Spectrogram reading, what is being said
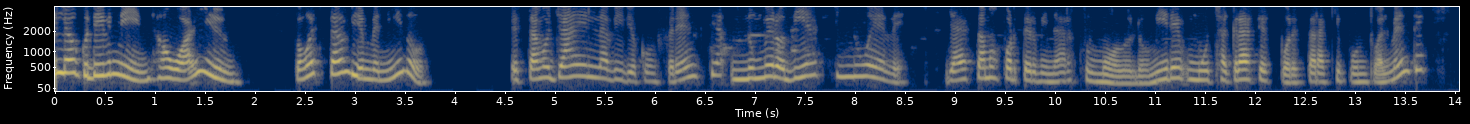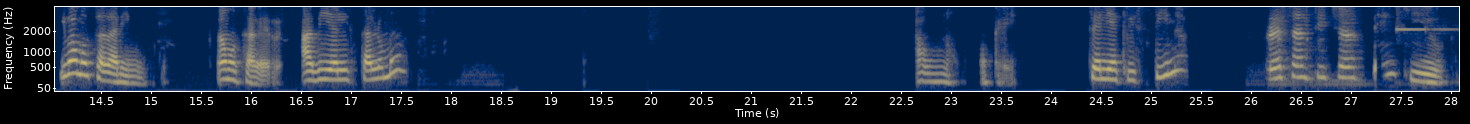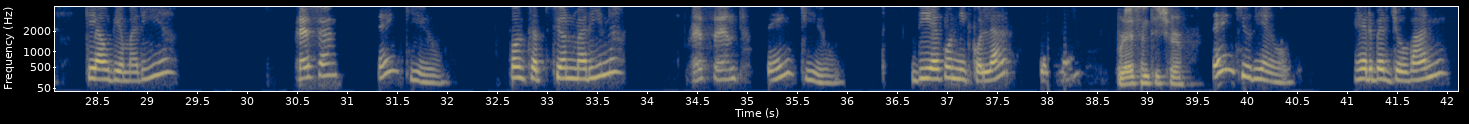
Hello, good evening. How are you? ¿Cómo están? Bienvenidos. Estamos ya en la videoconferencia número 19. Ya estamos por terminar su módulo. Mire, muchas gracias por estar aquí puntualmente y vamos a dar inicio. Vamos a ver. Abiel Salomón. Aún no. Ok. Celia Cristina. Present, teacher. Thank you. Claudia María. Present. Thank you. Concepción Marina. Present. Thank you. Diego Nicolás. Present teacher. Thank you, Diego. Herbert Giovanni.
